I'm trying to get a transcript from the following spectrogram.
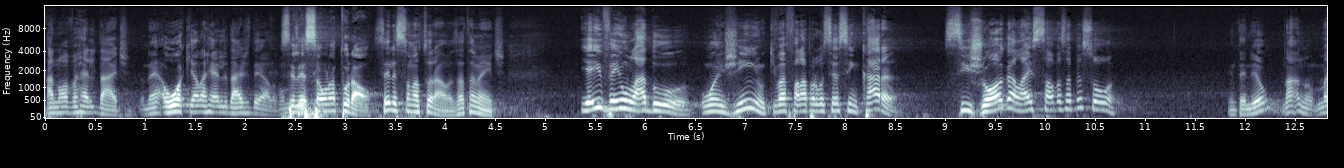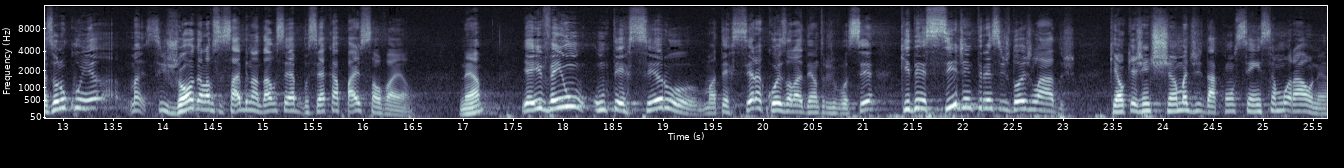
à nova realidade, né? Ou aquela realidade dela. Seleção assim. natural. Seleção natural, exatamente. E aí vem o lado, o anjinho que vai falar para você assim, cara, se joga lá e salva essa pessoa. Entendeu? Não, não, mas eu não conheço. Mas se joga lá, você sabe nadar, você é, você é capaz de salvar ela. Né? E aí vem um, um, terceiro, uma terceira coisa lá dentro de você que decide entre esses dois lados, que é o que a gente chama de da consciência moral, né?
